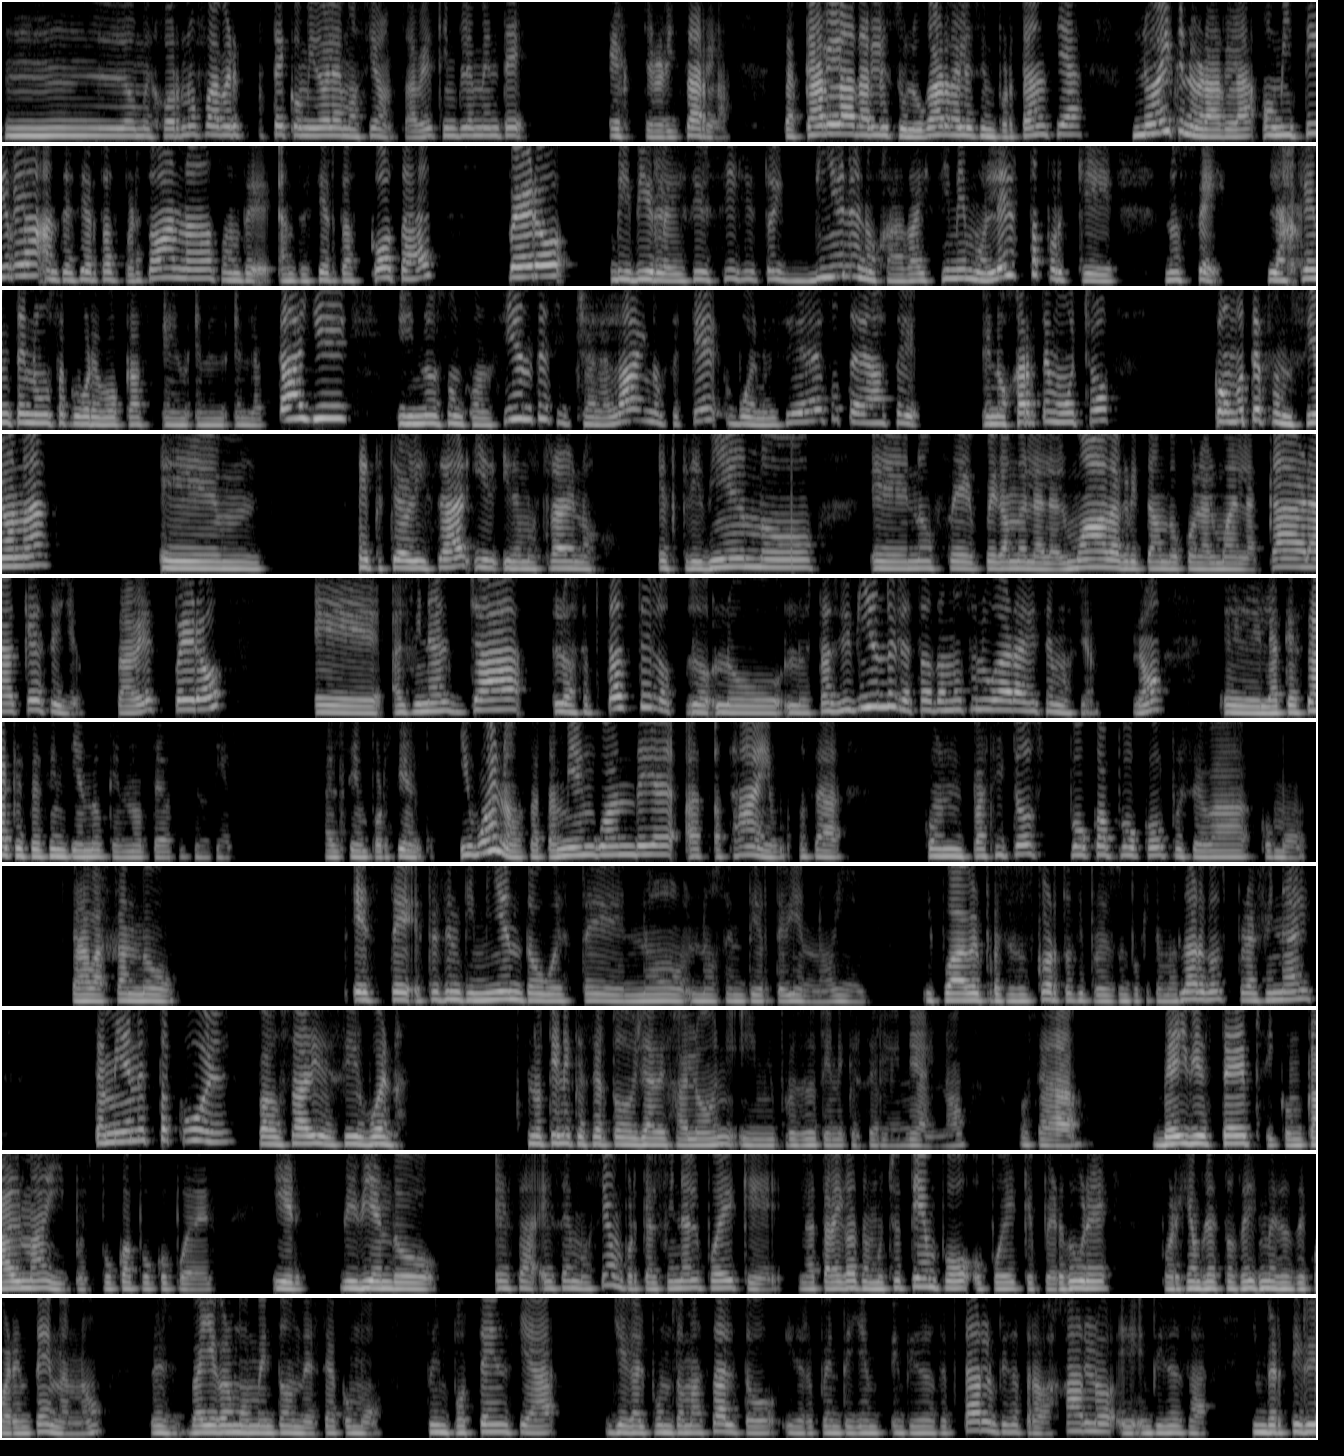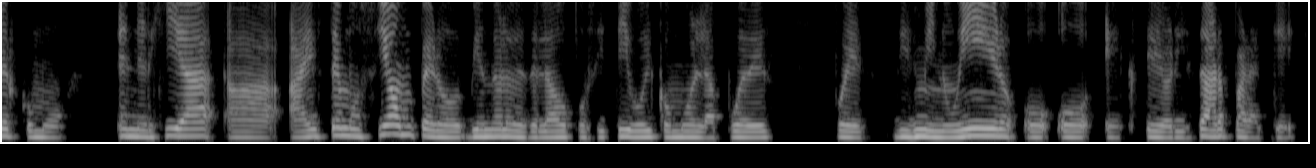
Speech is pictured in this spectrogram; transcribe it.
Mm, lo mejor no fue haberte comido la emoción, ¿sabes? Simplemente exteriorizarla, sacarla, darle su lugar, darle su importancia, no ignorarla, omitirla ante ciertas personas o ante, ante ciertas cosas, pero vivirla, decir, sí, sí, estoy bien enojada y sí me molesta porque, no sé, la gente no usa cubrebocas en, en, en la calle y no son conscientes y chalala y no sé qué. Bueno, y si eso te hace enojarte mucho, cómo te funciona em, exteriorizar y, demostrar enojo. Escribiendo, eh, no sé, pegándole a la almohada, gritando con la almohada en la cara, qué sé yo, ¿sabes? Pero eh, al final ya lo aceptaste, lo, lo, estás viviendo y le estás dando su lugar a esa emoción, ¿no? Eh, la que sea que estés sintiendo que no te hace sentir al 100%. Y bueno, o sea, también one day at a time, o sea, con pasitos poco a poco, pues se va como trabajando este, este sentimiento o este no, no sentirte bien, ¿no? Y, y puede haber procesos cortos y procesos un poquito más largos, pero al final también está cool pausar y decir, bueno, no tiene que ser todo ya de jalón y mi proceso tiene que ser lineal, ¿no? O sea, baby steps y con calma y pues poco a poco puedes ir viviendo esa, esa emoción, porque al final puede que la traigas de mucho tiempo o puede que perdure, por ejemplo, estos seis meses de cuarentena, ¿no? Entonces va a llegar un momento donde sea como tu impotencia llega al punto más alto y de repente ya em, empiezas a aceptarlo, empiezas a trabajarlo, eh, empiezas a invertirle como energía a, esta emoción, pero viéndolo desde el lado positivo y cómo la puedes pues disminuir o, exteriorizar para que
